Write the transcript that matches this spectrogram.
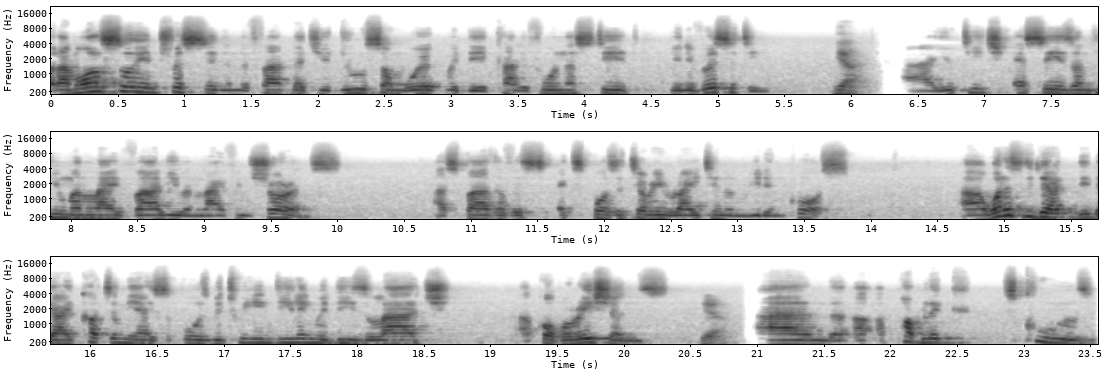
But I'm also interested in the fact that you do some work with the California State University. Yeah. Uh, you teach essays on human life value and life insurance as part of this expository writing and reading course. Uh, what is the, the, dichotomy, I suppose, between dealing with these large uh, corporations yeah. and uh, a public schools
